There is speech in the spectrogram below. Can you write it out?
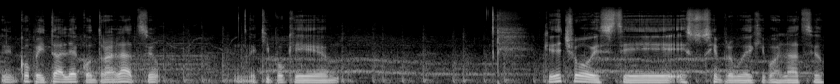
en Copa Italia contra Lazio, un equipo que que de hecho este es siempre buen equipo de Lazio.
